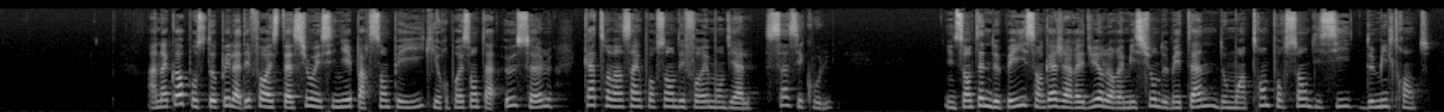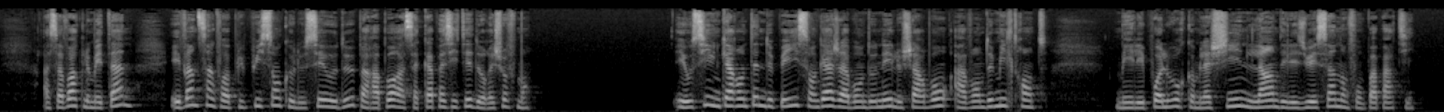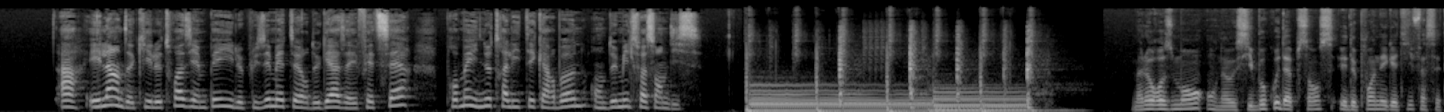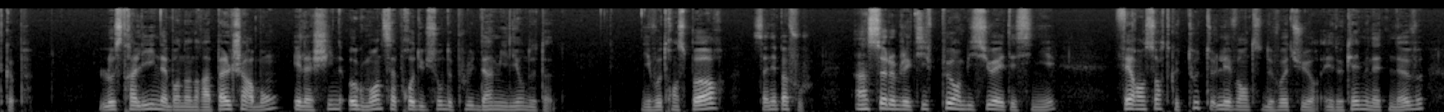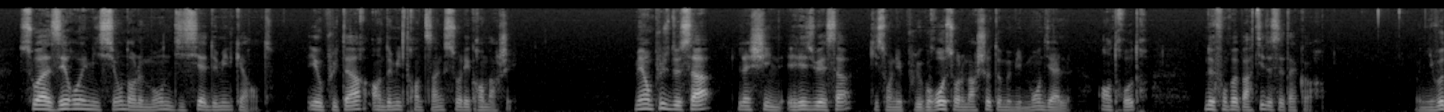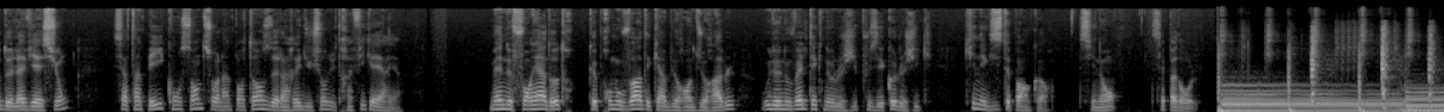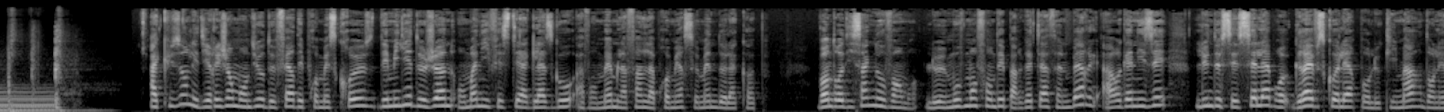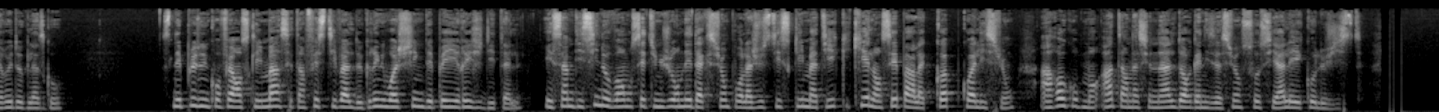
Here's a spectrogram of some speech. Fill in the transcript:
Un accord pour stopper la déforestation est signé par 100 pays qui représentent à eux seuls 85% des forêts mondiales. Ça, c'est cool. Une centaine de pays s'engagent à réduire leur émission de méthane d'au moins 30% d'ici 2030. À savoir que le méthane est 25 fois plus puissant que le CO2 par rapport à sa capacité de réchauffement. Et aussi une quarantaine de pays s'engagent à abandonner le charbon avant 2030. Mais les poids lourds comme la Chine, l'Inde et les USA n'en font pas partie. Ah, et l'Inde, qui est le troisième pays le plus émetteur de gaz à effet de serre, promet une neutralité carbone en 2070. Malheureusement, on a aussi beaucoup d'absences et de points négatifs à cette COP. L'Australie n'abandonnera pas le charbon et la Chine augmente sa production de plus d'un million de tonnes. Niveau transport, ça n'est pas fou. Un seul objectif peu ambitieux a été signé faire en sorte que toutes les ventes de voitures et de camionnettes neuves soit à zéro émission dans le monde d'ici à 2040, et au plus tard en 2035 sur les grands marchés. Mais en plus de ça, la Chine et les USA, qui sont les plus gros sur le marché automobile mondial, entre autres, ne font pas partie de cet accord. Au niveau de l'aviation, certains pays concentrent sur l'importance de la réduction du trafic aérien, mais ne font rien d'autre que promouvoir des carburants durables ou de nouvelles technologies plus écologiques qui n'existent pas encore. Sinon, c'est pas drôle. Accusant les dirigeants mondiaux de faire des promesses creuses, des milliers de jeunes ont manifesté à Glasgow avant même la fin de la première semaine de la COP. Vendredi 5 novembre, le mouvement fondé par Greta Thunberg a organisé l'une de ses célèbres grèves scolaires pour le climat dans les rues de Glasgow. Ce n'est plus une conférence climat, c'est un festival de greenwashing des pays riches, dit-elle. Et samedi 6 novembre, c'est une journée d'action pour la justice climatique qui est lancée par la COP Coalition, un regroupement international d'organisations sociales et écologistes.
